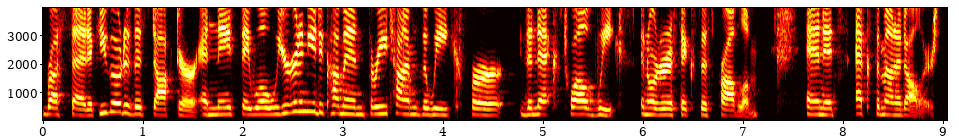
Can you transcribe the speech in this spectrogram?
Russ said, if you go to this doctor and they say, well, you're going to need to come in three times a week for the next 12 weeks in order to fix this problem, and it's X amount of dollars.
